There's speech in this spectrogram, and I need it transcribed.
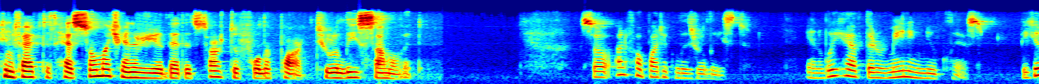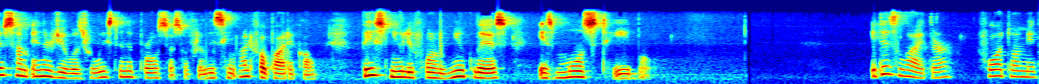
In fact, it has so much energy that it starts to fall apart to release some of it. So alpha particle is released, and we have the remaining nucleus. Because some energy was released in the process of releasing alpha particle, this newly formed nucleus is more stable. It is lighter, 4 atomic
